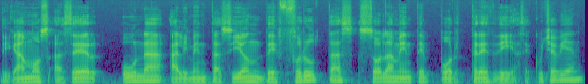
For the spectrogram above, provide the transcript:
digamos, hacer una alimentación de frutas solamente por tres días. Escuche bien,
